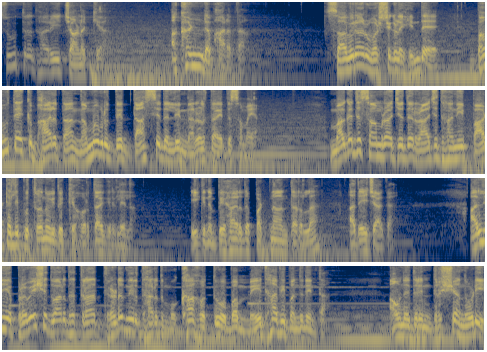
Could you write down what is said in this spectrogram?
ಸೂತ್ರಧಾರಿ ಚಾಣಕ್ಯ, ಅಖಂಡ ಭಾರತ. ಸಾವಿರಾರು ವರ್ಷಗಳ ಹಿಂದೆ ಬಹುತೇಕ ಭಾರತ ನಮ್ಮ ವೃದ್ಧೆ ದಾಸ್ಯದಲ್ಲಿ ನರಳ್ತಾ ಇದ್ದ ಸಮಯ. ಮಗಧ ಸಾಮ್ರಾಜ್ಯದ ರಾಜಧಾನಿ ಪಾಟಲಿಪುತ್ರನು ಇದಕ್ಕೆ ಹೊರತಾಗಿರಲಿಲ್ಲ. ಈಗಿನ ಬಿಹಾರದ ಪಟ್ನಾ ಅಂತಾರಲ್ಲ, ಅದೇ ಜಾಗ. ಅಲ್ಲಿಯ ಪ್ರವೇಶ ದ್ವಾರದ ಹತ್ರ ದೃಢ ನಿರ್ಧಾರದ ಮುಖ ಹೊತ್ತು ಒಬ್ಬ ಮೇಧಾವಿ ಬಂದು ನಿಂತ. ಅವನೆದುರಿನ ದೃಶ್ಯ ನೋಡಿ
